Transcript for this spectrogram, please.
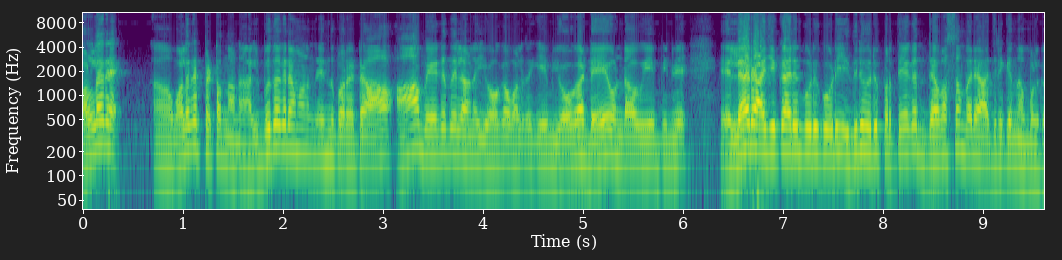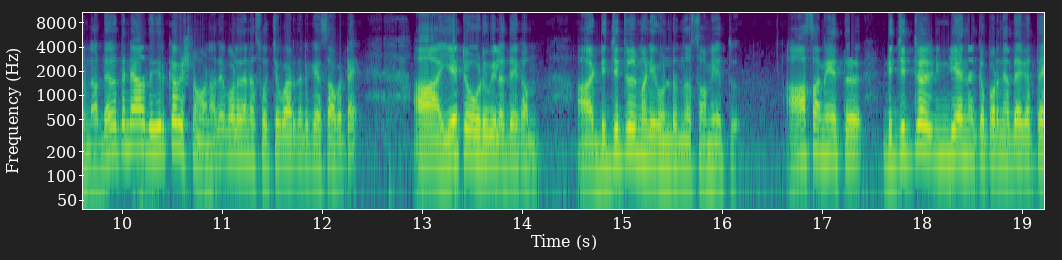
വളരെ വളരെ പെട്ടെന്നാണ് അത്ഭുതകരമാണ് എന്ന് പറയട്ടെ ആ ആ വേഗതയിലാണ് യോഗ വളരുകയും യോഗ ഡേ ഉണ്ടാവുകയും പിന്നെ എല്ലാ രാജ്യക്കാരും കൂടി കൂടി ഇതിനൊരു പ്രത്യേക ദിവസം വരെ ആചരിക്കുന്നത് നമ്മൾ കണ്ടു അദ്ദേഹത്തിന്റെ ആ ദീർഘവിഷ്ണമാണ് അതേപോലെ തന്നെ സ്വച്ഛ ഭാരതിന്റെ കേസാവട്ടെ ഏറ്റവും ഒടുവിൽ അദ്ദേഹം ഡിജിറ്റൽ മണി കൊണ്ടുവന്ന സമയത്ത്. ആ സമയത്ത് ഡിജിറ്റൽ ഇന്ത്യ എന്നൊക്കെ പറഞ്ഞ് അദ്ദേഹത്തെ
